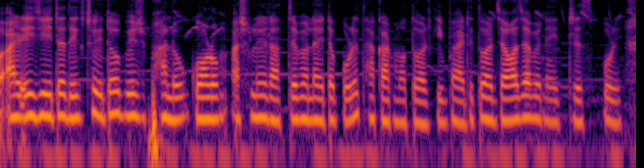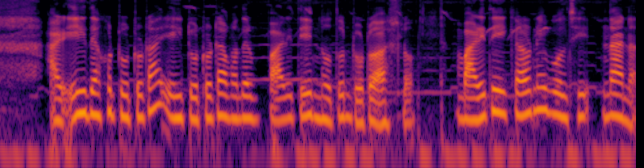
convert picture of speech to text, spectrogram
আর এই যে এটা দেখছ এটাও বেশ ভালো। গরম আসলে রাত্রেবেলা এটা পরে থাকার মতো আর কি। বাইরে তো আর যাওয়া যাবে না এই ড্রেস পরে। আর এই দেখো টোটোটা এই টোটোটা আমাদের বাড়িতে নতুন টোটো আসলো। বাড়িতে এই কারণেই বলছি না না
